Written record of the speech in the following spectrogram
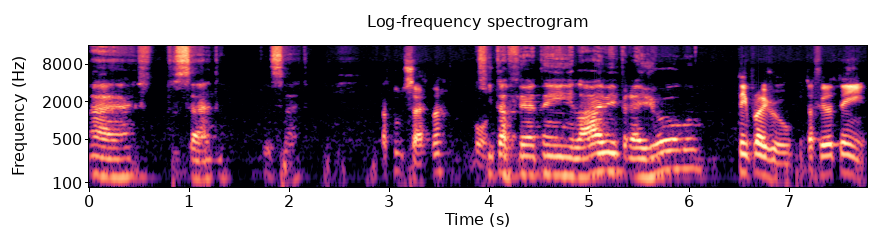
É, tudo certo. Tudo certo. tá tudo certo, né? Quinta-feira tem live, pré-jogo. tem pra jogo. Quinta-feira tem.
